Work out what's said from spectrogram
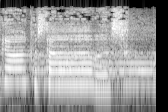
darkest hours.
